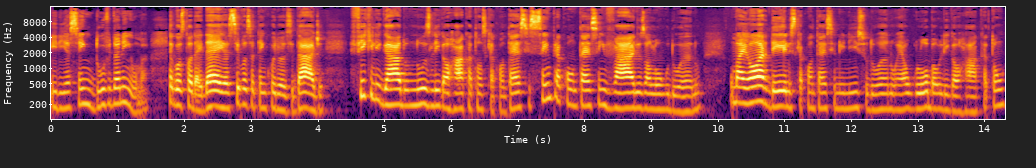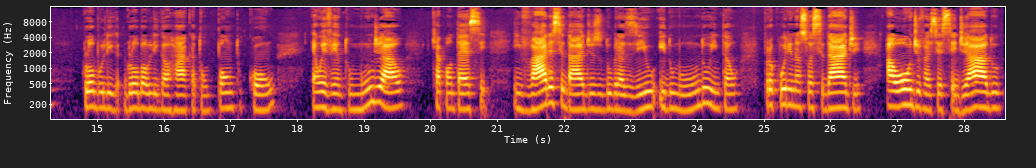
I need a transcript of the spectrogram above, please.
iria sem dúvida nenhuma. Se você gostou da ideia, se você tem curiosidade, fique ligado nos Legal Hackathons que acontecem, sempre acontecem vários ao longo do ano. O maior deles que acontece no início do ano é o Global Legal Hackathon, globallegalhackathon.com. É um evento mundial que acontece em várias cidades do Brasil e do mundo, então procure na sua cidade aonde vai ser sediado,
